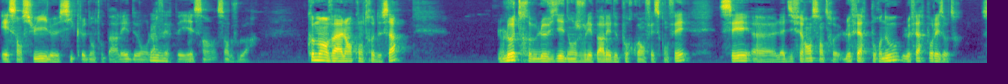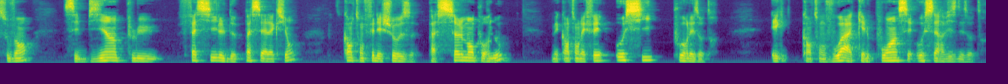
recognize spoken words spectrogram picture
Et s'ensuit le cycle dont on parlait, de on leur mmh. fait payer sans, le vouloir. Comment on va à l'encontre de ça? L'autre levier dont je voulais parler de pourquoi on fait ce qu'on fait, c'est euh, la différence entre le faire pour nous, le faire pour les autres. Souvent, c'est bien plus facile de passer à l'action quand on fait les choses, pas seulement pour nous, mais quand on les fait aussi pour les autres. Et quand on voit à quel point c'est au service des autres.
